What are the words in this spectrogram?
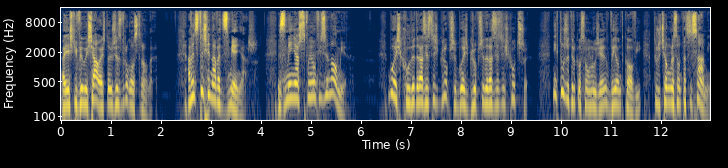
a jeśli wyłysiałeś, to już jest w drugą stronę. A więc ty się nawet zmieniasz. Zmieniasz swoją fizjonomię. Byłeś chudy, teraz jesteś grubszy. Byłeś grubszy, teraz jesteś chudszy. Niektórzy tylko są ludzie wyjątkowi, którzy ciągle są tacy sami.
